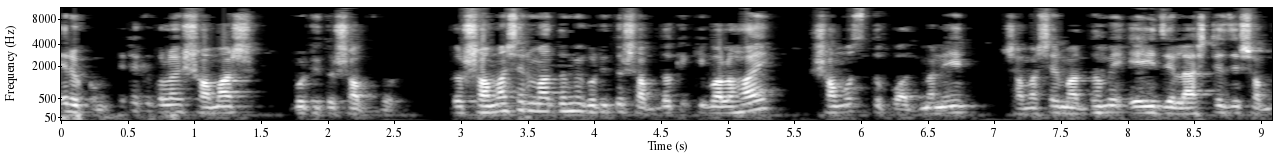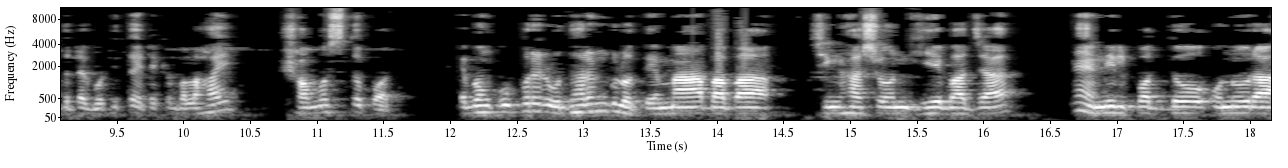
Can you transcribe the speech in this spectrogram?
এরকম। এটাকে বলা হয় সমাস গঠিত শব্দ। তো সমাসের মাধ্যমে গঠিত শব্দকে কি বলা হয়? সমস্ত পদ মানে সমাসের মাধ্যমে এই যে লাস্টে যে শব্দটা গঠিত, এটাকে বলা হয় সমস্ত পদ। এবং উপরের উদাহরণগুলোতে মা, বাবা, সিংহাসন, ঘিয়ে ভাজা হ্যাঁ নীলপদ্ম, অনুরা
